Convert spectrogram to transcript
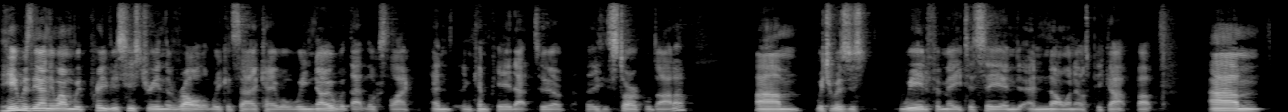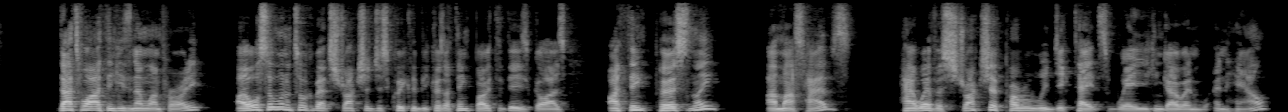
he was the only one with previous history in the role that we could say, okay, well, we know what that looks like and, and compare that to a historical data, um, which was just weird for me to see and, and no one else pick up. But um, that's why I think he's the number one priority. I also want to talk about structure just quickly because I think both of these guys, I think personally, are must haves. However, structure probably dictates where you can go and, and how.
